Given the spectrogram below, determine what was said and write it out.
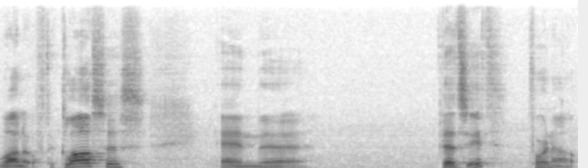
one of the classes and uh, that's it for now.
